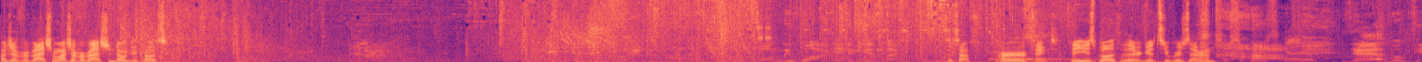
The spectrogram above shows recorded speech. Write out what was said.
Watch out for Bastion. Watch out for Bastion. Don't get close. This off. Perfect. They use both of their good supers that round. Two supers. Yeah, yeah. That will teach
